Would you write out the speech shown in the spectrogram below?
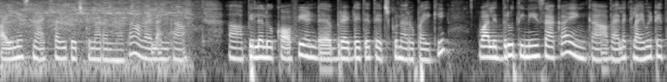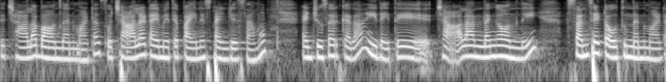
పైన స్నాక్స్ అవి తెచ్చుకున్నారనమాట అవేళ ఇంకా పిల్లలు కాఫీ అండ్ బ్రెడ్ అయితే తెచ్చుకున్నారు పైకి. వాళ్ళిద్దరూ తినేసాక ఇంకా వేళ క్లైమేట్ అయితే చాలా బాగుందన్నమాట. సో చాలా టైం అయితే పైన స్పెండ్ చేసాము అండ్ చూసారు కదా ఇదైతే చాలా అందంగా ఉంది. సన్సెట్ అవుతుందన్నమాట.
